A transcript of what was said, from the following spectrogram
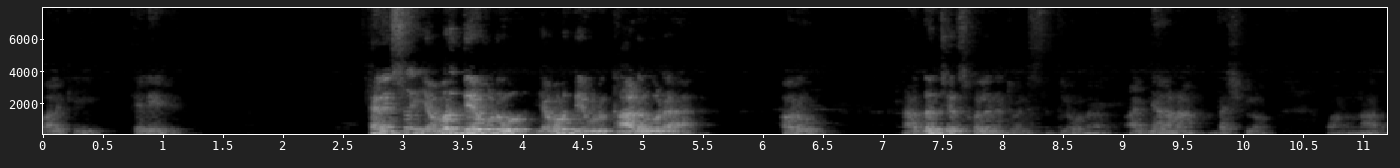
వాళ్ళకి తెలియలేదు. కనీసం ఎవరు దేవుడు ఎవరు దేవుడు కాడు కూడా వారు అర్థం చేసుకోలేనటువంటి స్థితిలో ఉన్నారు. అజ్ఞాన దశలో వారు ఉన్నారు.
